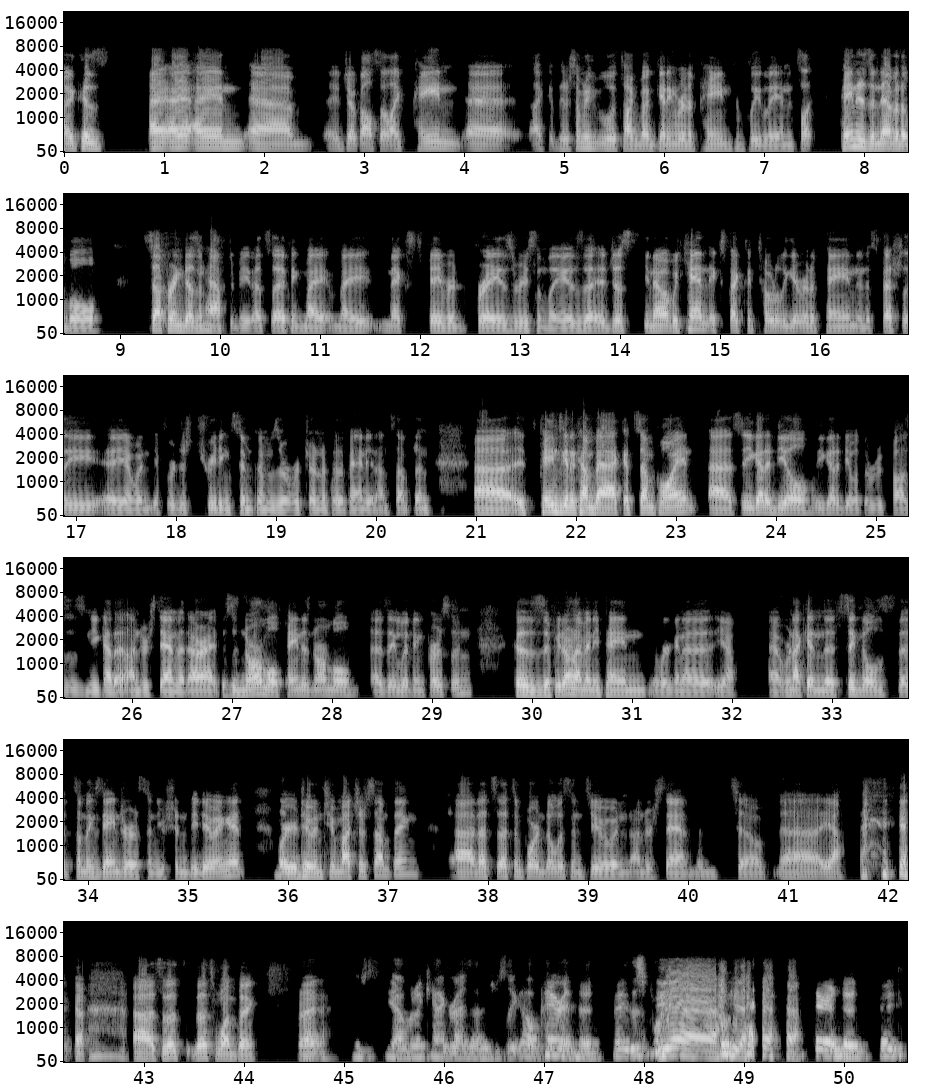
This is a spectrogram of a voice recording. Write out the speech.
because uh, I, I, and um, joke also like pain. Uh, like there's so many people who talk about getting rid of pain completely, and it's like pain is inevitable. Suffering doesn't have to be. That's I think my my next favorite phrase recently is that it just you know we can't expect to totally get rid of pain, and especially uh, you know, when if we're just treating symptoms or we're trying to put a band-aid on something, uh, it's pain's going to come back at some point. Uh, so you got to deal you got to deal with the root causes, and you got to understand that all right, this is normal. Pain is normal as a living person because if we don't have any pain, we're gonna, yeah, uh, we're not getting the signals that something's dangerous and you shouldn't be doing it, or you're doing too much of something. Uh, that's that's important to listen to and understand. And so, uh, yeah, uh, so that's that's one thing, right? yeah, I'm gonna categorize that as just like, oh, parenthood, right? This point. Yeah, yeah. parenthood, right?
